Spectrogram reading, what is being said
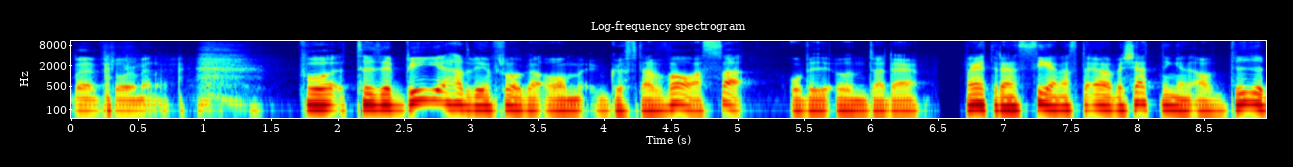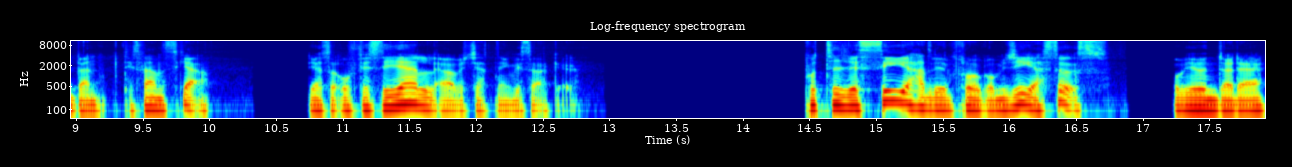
Vad jag förstår vad du menar. På 10B hade vi en fråga om Gustav Vasa och vi undrade vad heter den senaste översättningen av Bibeln till svenska? Det är alltså officiell översättning vi söker. På 10C hade vi en fråga om Jesus och vi undrade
